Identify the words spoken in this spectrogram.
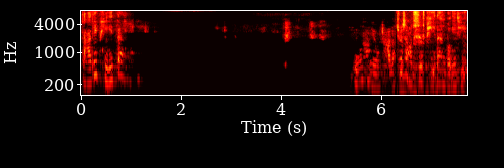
打的皮蛋，我哪有炸的？就想吃皮蛋本体。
